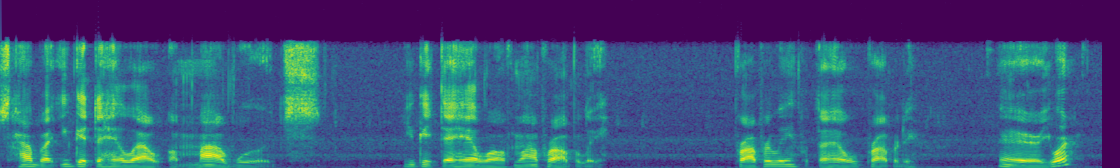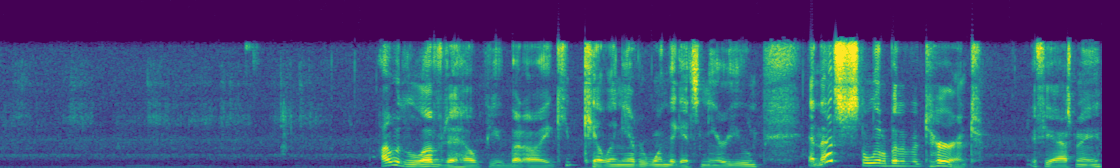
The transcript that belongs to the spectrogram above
So how about you get the hell out of my woods? You get the hell off my property. Properly? What the hell? Property. There you are. I would love to help you, but I keep killing everyone that gets near you. And that's just a little bit of a deterrent, if you ask me.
